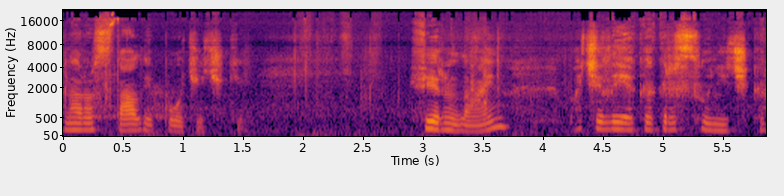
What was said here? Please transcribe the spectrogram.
наростали почечки. Фірлайн. Бачили, яка красунечка.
